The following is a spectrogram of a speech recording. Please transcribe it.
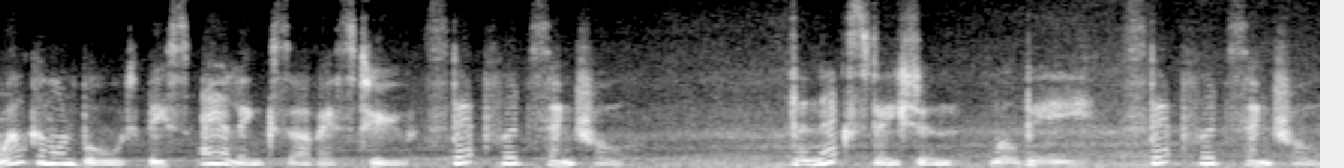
Welcome on board this Airlink service to Stepford Central. The next station will be Stepford Central.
